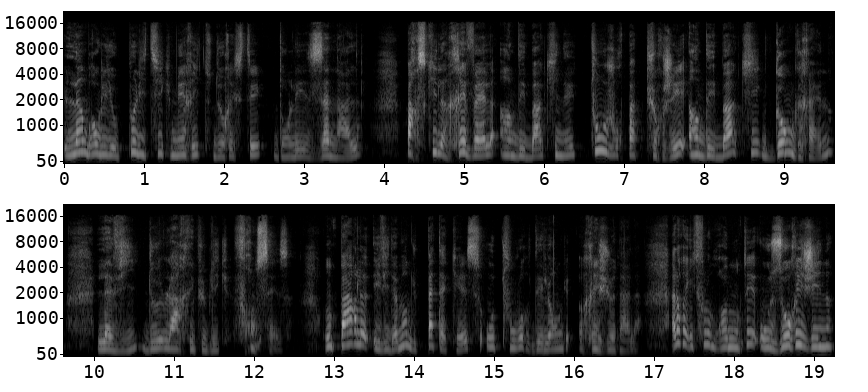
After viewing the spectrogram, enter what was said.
l'imbroglio politique mérite de rester dans les annales parce qu'il révèle un débat qui n'est toujours pas purgé, un débat qui gangrène la vie de la République française. On parle évidemment du pataquès autour des langues régionales. Alors il faut remonter aux origines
